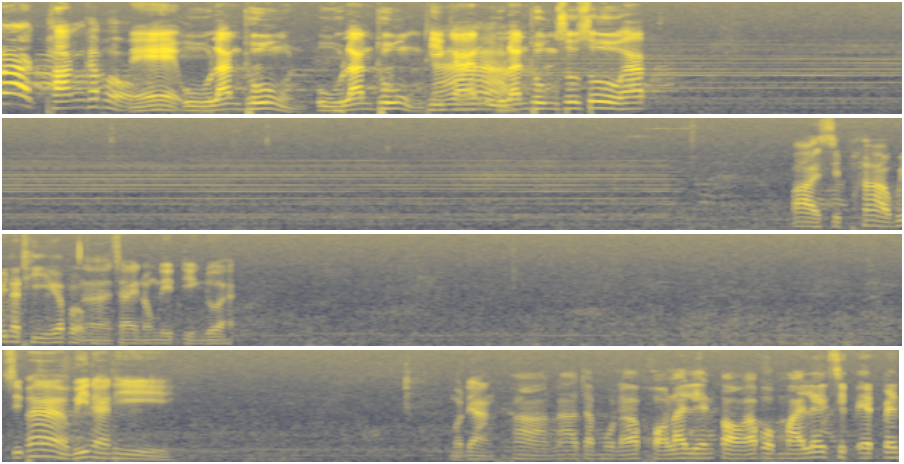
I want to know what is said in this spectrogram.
นาคพังครับผม นี่อู่ลั่นทุ่ง อู่ลั่นทุ่ง ทีมงานอ่า อู่ลั่นทุ่งสู้ๆครับ ป้าย 15 วินาทีครับผม อ่าใช่น้องนิดยิงด้วย 15 วินาที หมดยังอ่าน่าจะหมดแล้วครับขอไล่เรียงต่อครับผมหมายเลข 11 เป็น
